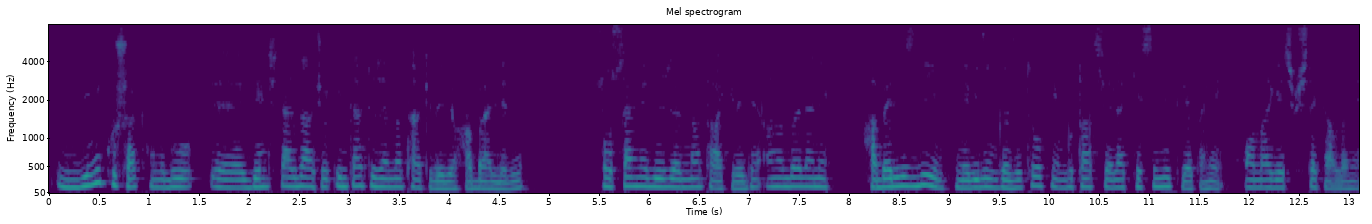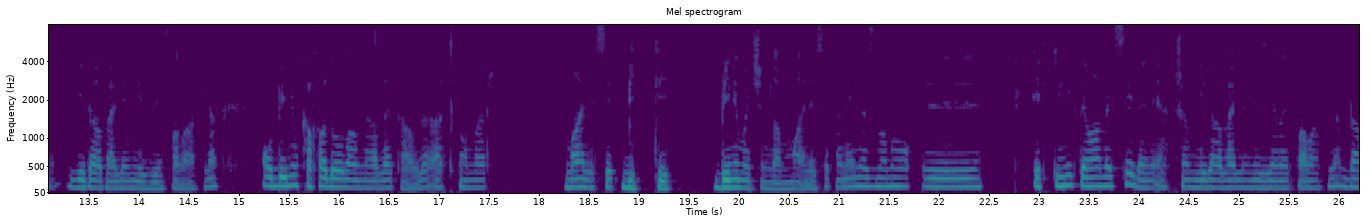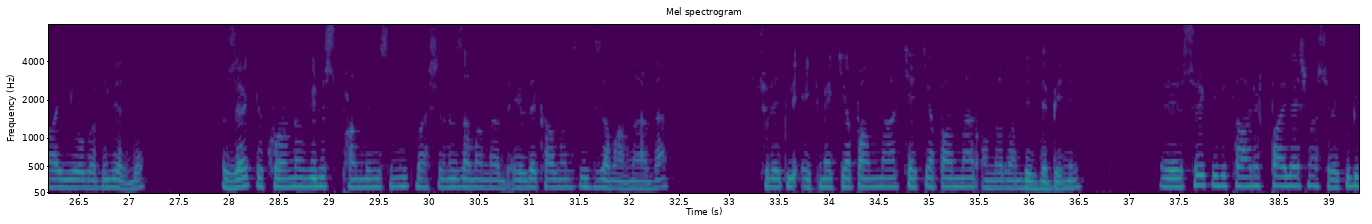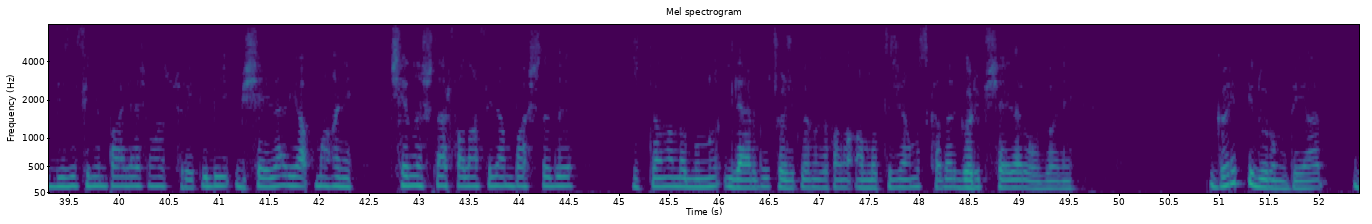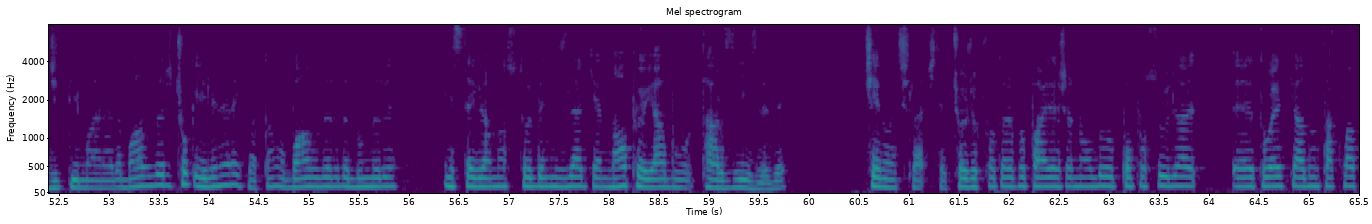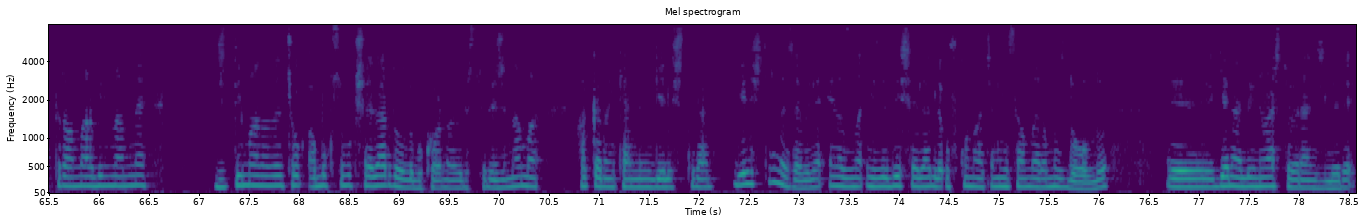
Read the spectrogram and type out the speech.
yeni kuşak hani bu e, gençler daha çok internet üzerinden takip ediyor haberleri. Sosyal medya üzerinden takip ediyor. Ama böyle hani haber izleyeyim, ne bileyim gazete okuyayım bu tarz şeyler kesinlikle yok. Hani onlar geçmişte kaldı. Hani 7 haberlerini izleyeyim falan filan. O benim kafada olanlarda kaldı. Artık onlar maalesef bitti. Benim açımdan maalesef. Hani en azından o e, etkinlik devam etseydi hani akşam 7 haberlerini izlemek falan filan daha iyi olabilirdi. Özellikle koronavirüs pandemisinin ilk başladığı zamanlarda, evde kaldığımız ilk zamanlarda sürekli ekmek yapanlar, kek yapanlar, onlardan biri de benim. Ee, sürekli bir tarif paylaşma, sürekli bir dizi film paylaşma, sürekli bir bir şeyler yapma, hani challenge'lar falan filan başladı. Ciddi anlamda bunu ileride çocuklarımıza falan anlatacağımız kadar garip şeyler oldu. Hani garip bir durumdu ya ciddi manada. Bazıları çok eğlenerek yaptı ama bazıları da bunları Instagram'dan story'den izlerken ne yapıyor ya bu tarzı izledi. Challenge'lar işte çocuk fotoğrafı paylaşan oldu, poposuyla e, tuvalet kağıdını taklattıranlar bilmem ne. Ciddi manada çok abuk subuk şeyler de oldu bu koronavirüs sürecinde ama hakikaten kendini geliştiren, geliştirmese bile en azından izlediği şeylerle ufkunu açan insanlarımız da oldu. E, genelde üniversite öğrencileri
